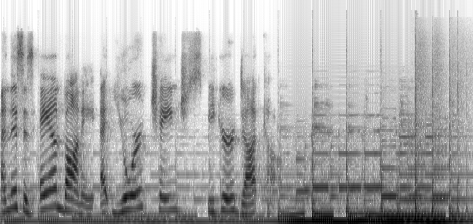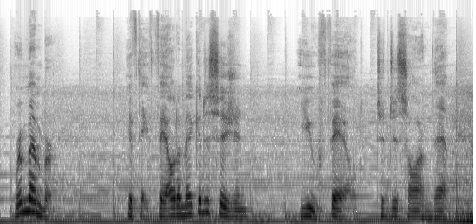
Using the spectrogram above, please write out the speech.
And this is Anne Bonney at yourchangespeaker.com. Remember, if they fail to make a decision, you failed to disarm them.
